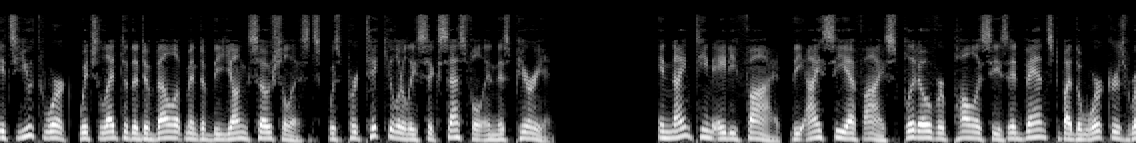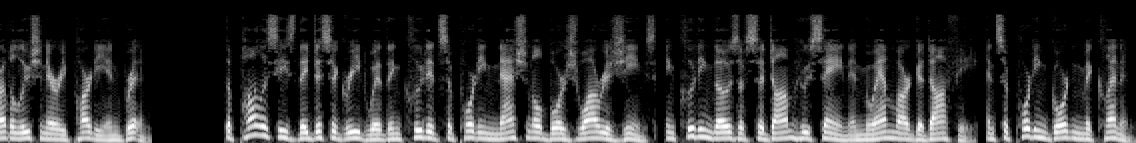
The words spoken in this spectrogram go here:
Its youth work, which led to the development of the Young Socialists, was particularly successful in this period. In 1985, the ICFI split over policies advanced by the Workers' Revolutionary Party in Britain. The policies they disagreed with included supporting national bourgeois regimes, including those of Saddam Hussein and Muammar Gaddafi, and supporting Gordon McLennan,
